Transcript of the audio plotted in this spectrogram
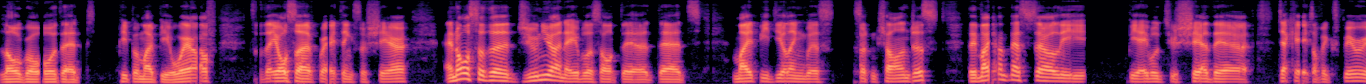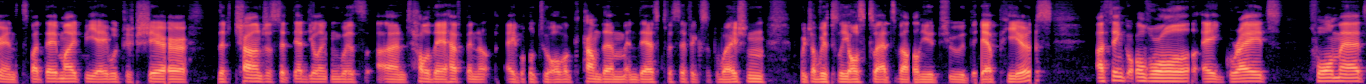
logo that people might be aware of. So they also have great things to share. And also the junior enablers out there that might be dealing with certain challenges. They might not necessarily be able to share their decades of experience, but they might be able to share the challenges that they're dealing with and how they have been able to overcome them in their specific situation, which obviously also adds value to their peers. I think overall, a great format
